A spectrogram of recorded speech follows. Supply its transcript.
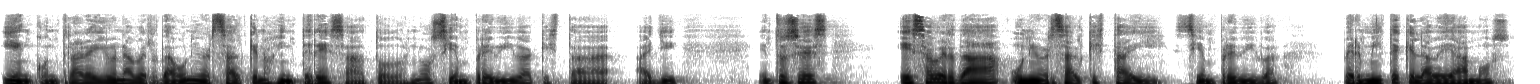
y encontrar ahí una verdad universal que nos interesa a todos, ¿no? Siempre viva que está allí. Entonces, esa verdad universal que está ahí, siempre viva, permite que la veamos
